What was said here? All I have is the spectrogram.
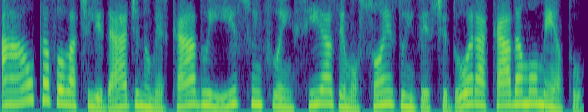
Há alta volatilidade no mercado e isso influencia as emoções do investidor a cada momento.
